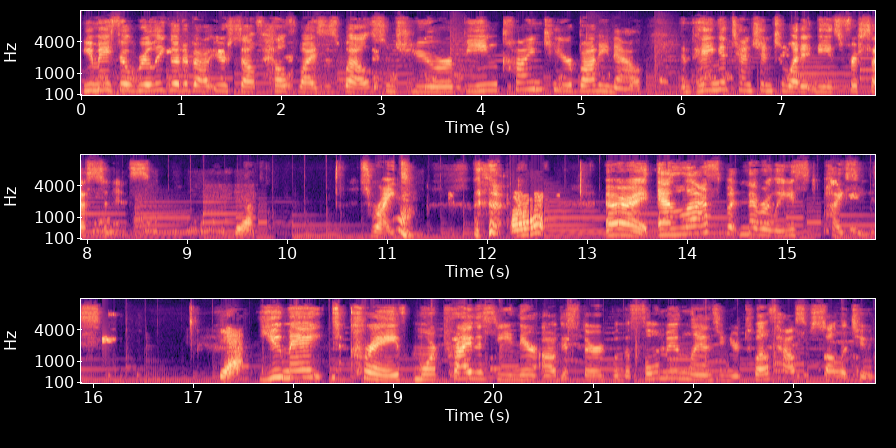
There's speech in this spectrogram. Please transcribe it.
You may feel really good about yourself health wise as well, since you're being kind to your body now and paying attention to what it needs for sustenance. Yeah. That's right. Hmm. All right. All right. And last but never least, Pisces. Yeah. You may crave more privacy near August 3rd when the full moon lands in your 12th house of solitude.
